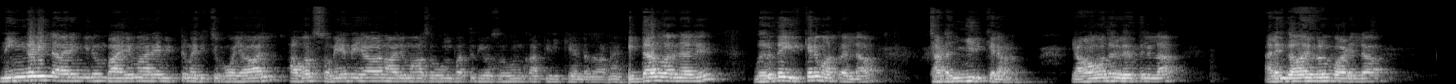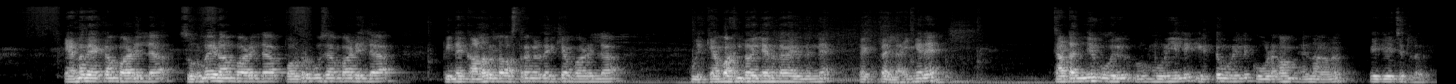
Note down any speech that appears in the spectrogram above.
നിങ്ങളിൽ ആരെങ്കിലും ഭാര്യമാരെ വിട്ട് മരിച്ചു പോയാൽ അവർ സ്വമേധയാ നാലു മാസവും പത്ത് ദിവസവും കാത്തിരിക്കേണ്ടതാണ്. ഇദ്ദ എന്ന് പറഞ്ഞാൽ വെറുതെ ഇരിക്കൽ മാത്രമല്ല ചടഞ്ഞിരിക്കലാണ്. യാതൊരു വിധത്തിലുള്ള അലങ്കാരങ്ങളും പാടില്ല എണ്ണ തേക്കാൻ പാടില്ല സുർമയിടാൻ പാടില്ല പൗഡർ പൂശാൻ പാടില്ല പിന്നെ കളറുള്ള വസ്ത്രങ്ങൾ ധരിക്കാൻ പാടില്ല കുളിക്കാൻ പാടുണ്ടോ ഇല്ല എന്നുള്ള കാര്യം തന്നെ വ്യക്തമല്ല. ഇങ്ങനെ ചടഞ്ഞ് ഒരു മുറിയിൽ ഇരുട്ട് മുറിയിൽ കൂടണം എന്നാണ് എഴുതി വെച്ചിട്ടുള്ളത്.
